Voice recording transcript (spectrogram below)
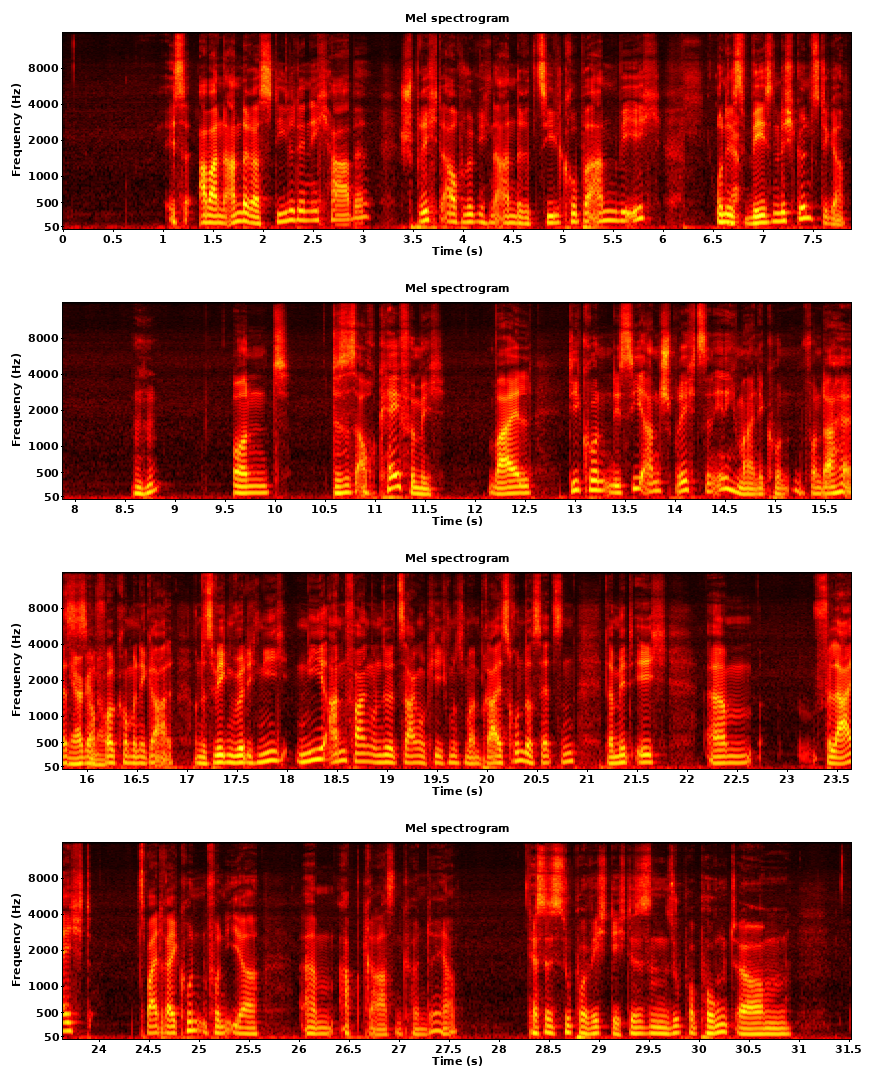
ist aber ein anderer Stil, den ich habe, spricht auch wirklich eine andere Zielgruppe an wie ich und ja. ist wesentlich günstiger. Mhm. Und das ist auch okay für mich, weil die Kunden, die sie anspricht, sind eh nicht meine Kunden. Von daher ist ja, es genau. auch vollkommen egal. Und deswegen würde ich nie, nie anfangen und würde sagen, okay, ich muss meinen Preis runtersetzen, damit ich ähm, vielleicht zwei, drei Kunden von ihr ähm, abgrasen könnte, ja. Das ist super wichtig. Das ist ein super Punkt. Ähm,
